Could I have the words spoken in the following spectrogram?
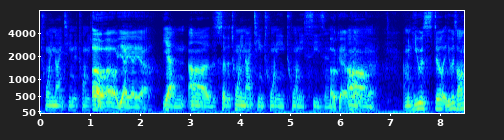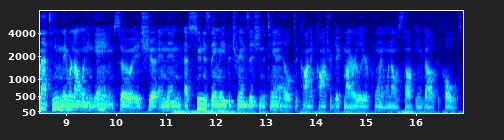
2019 to 2020. Oh, oh, yeah, yeah, yeah. Yeah, uh, so the 2019-2020 season. Okay, okay, um, okay. I mean, he was still he was on that team and they were not winning games. So it should. And then as soon as they made the transition to Tannehill to kind of contradict my earlier point when I was talking about the Colts,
